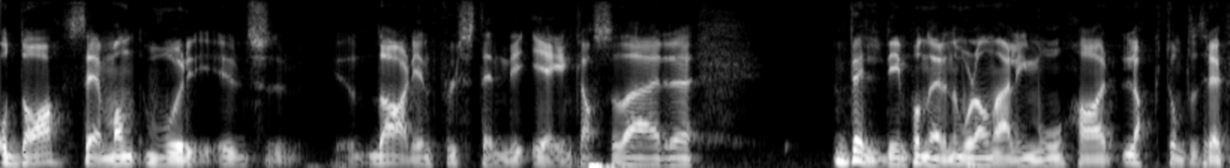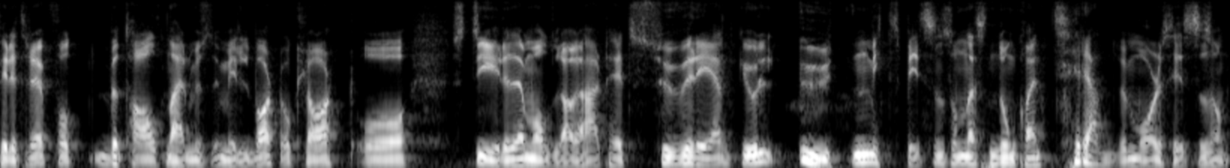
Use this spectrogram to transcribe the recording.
og da ser man hvor Da er de en fullstendig egen klasse. Det er Veldig imponerende hvordan Erling Moe har lagt om til 3-4-3, fått betalt nærmest umiddelbart og klart å styre det Molde-laget her til et suverent gull uten midtspissen som nesten dunka inn 30 mål sist sesong.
